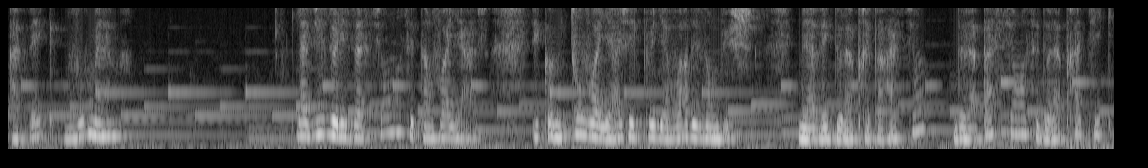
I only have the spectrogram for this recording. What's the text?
avec vous-même. La visualisation, c'est un voyage. Et comme tout voyage, il peut y avoir des embûches. Mais avec de la préparation, de la patience et de la pratique,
